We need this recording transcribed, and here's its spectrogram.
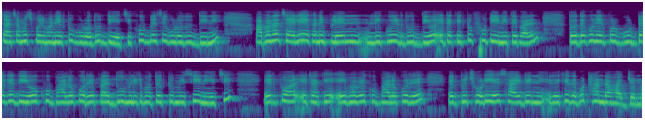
চা চামচ পরিমাণে একটু গুঁড়ো দুধ দিয়েছি। খুব বেশি গুঁড়ো দুধ দিইনি। আপনারা চাইলে এখানে প্লেন লিকুইড দুধ দিয়েও এটাকে একটু ফুটিয়ে নিতে পারেন। তো দেখুন, এরপর গুড়টাকে দিয়েও খুব ভালো করে প্রায় দু মিনিট মতো একটু মিশিয়ে নিয়েছি। এরপর এটাকে এইভাবে খুব ভালো করে একটু ছড়িয়ে সাইডে রেখে দেব ঠান্ডা হওয়ার জন্য।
